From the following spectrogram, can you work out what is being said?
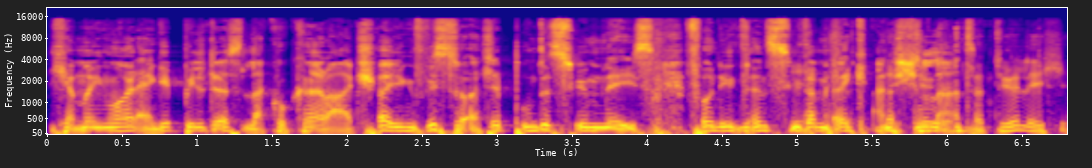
ich habe mir irgendwann mal eingebildet, dass La Cucaracha irgendwie so eine Bundeshymne ist von irgendeinem südamerikanischen natürlich, Land. natürlich.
